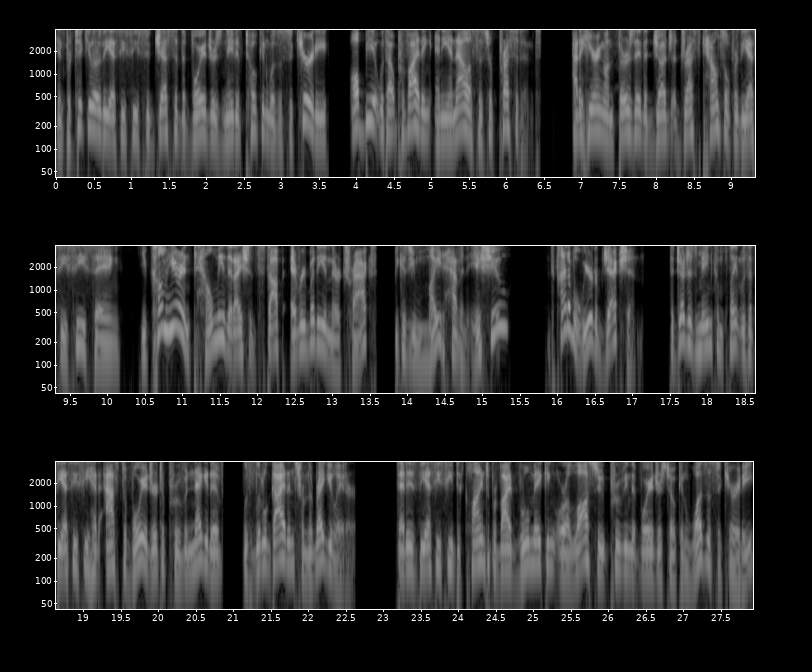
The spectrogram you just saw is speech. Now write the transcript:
In particular, the SEC suggested that Voyager's native token was a security, albeit without providing any analysis or precedent. At a hearing on Thursday, the judge addressed counsel for the SEC, saying, You come here and tell me that I should stop everybody in their tracks because you might have an issue? It's kind of a weird objection. The judge's main complaint was that the SEC had asked Voyager to prove a negative with little guidance from the regulator. That is, the SEC declined to provide rulemaking or a lawsuit proving that Voyager's token was a security,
